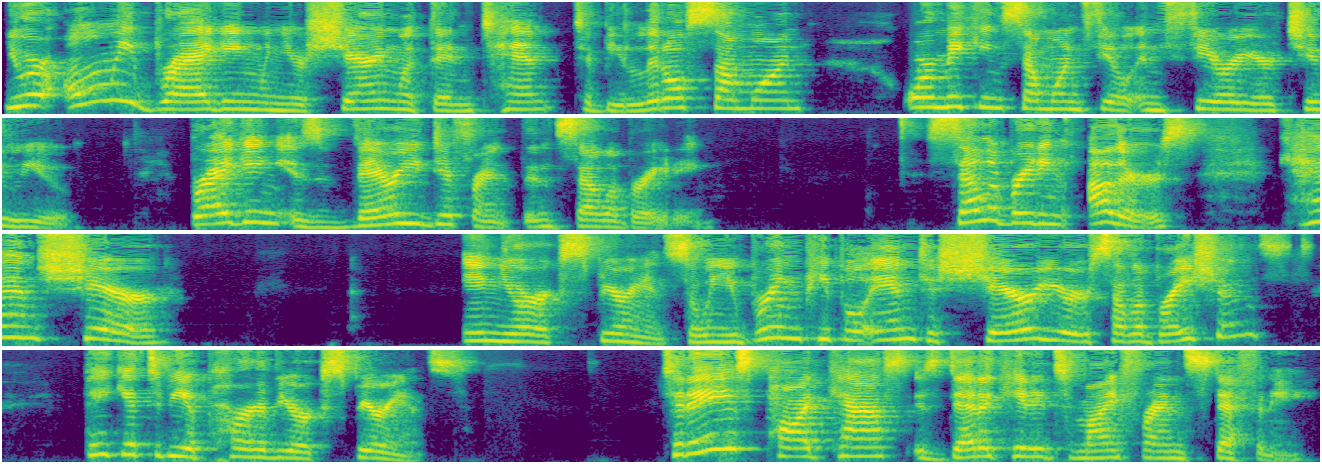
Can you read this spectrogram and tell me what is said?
You are only bragging when you're sharing with the intent to belittle someone or making someone feel inferior to you. Bragging is very different than celebrating. Celebrating others can share in your experience. So when you bring people in to share your celebrations, they get to be a part of your experience. Today's podcast is dedicated to my friend Stephanie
